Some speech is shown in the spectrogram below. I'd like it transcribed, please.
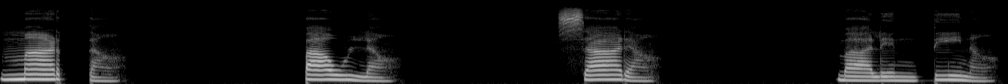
Marta, Paula, Sara, Valentina.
